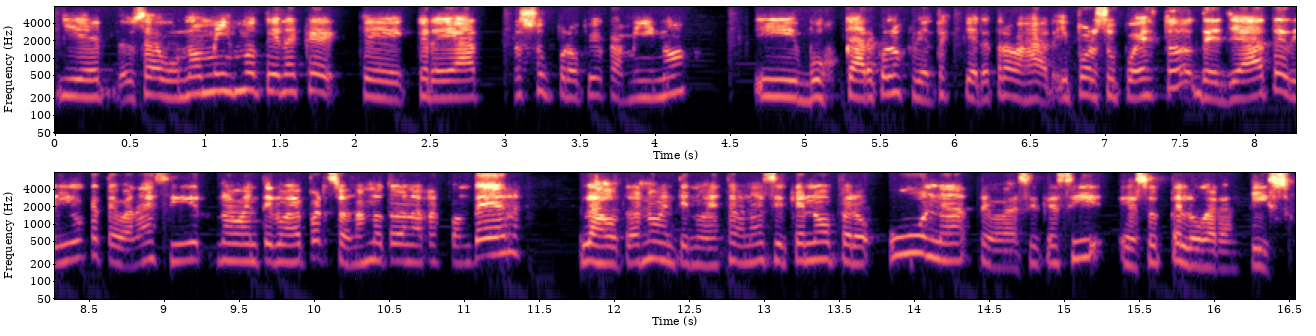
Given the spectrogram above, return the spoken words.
y, eh, o sea, uno mismo tiene que, que crear su propio camino y buscar con los clientes que quiere trabajar. Y por supuesto, de ya te digo que te van a decir 99 personas no te van a responder, las otras 99 te van a decir que no, pero una te va a decir que sí, eso te lo garantizo.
